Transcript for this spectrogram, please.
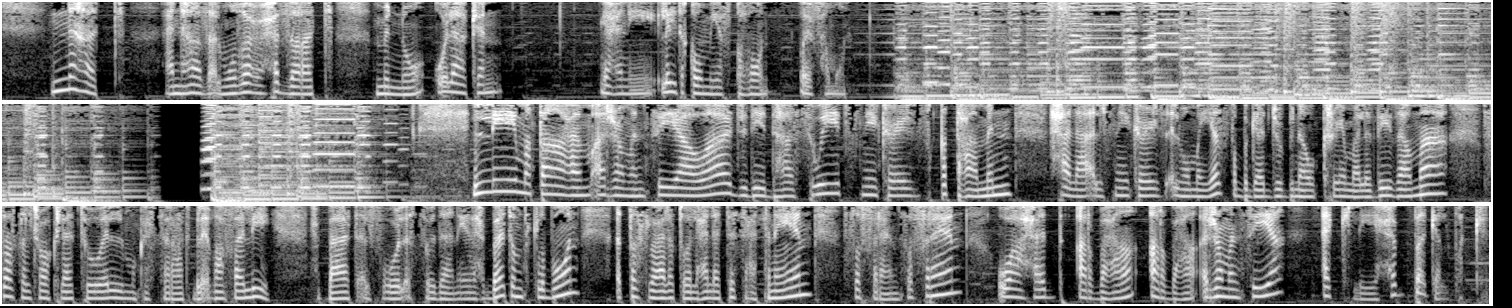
نهت عن هذا الموضوع وحذرت منه ولكن يعني ليت قومي يفقهون ويفهمون. لمطاعم الرومانسية وجديدها Sweet Snickers قطعة من حلا ال Snickers المميز طبقات جبنة وكريمة لذيذة مع صوص الشوكولات والمكسرات. بالإضافة لحبات الفول السوداني. إذا حبيتم تطلبون اتصلوا على طول على تسعة اثنين صفرين صفرين واحد أربعة أربعة. الرومانسية أكل يحب قلبك.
